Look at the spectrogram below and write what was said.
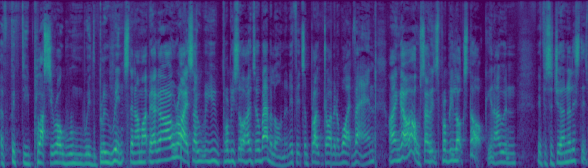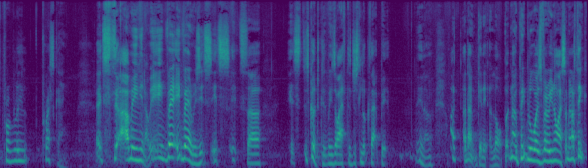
a 50 plus year old woman with blue rinse, then I might be able to go, oh, right, so you probably saw Hotel Babylon. And if it's a bloke driving a white van, I can go, oh, so it's probably lock stock, you know. And if it's a journalist, it's probably press gang. It's, I mean, you know, it, it varies. It's, it's, it's, uh, it's, it's good because it means I have to just look that bit you know, I, I, don't get it a lot. But no, people are always very nice. I mean, I think,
